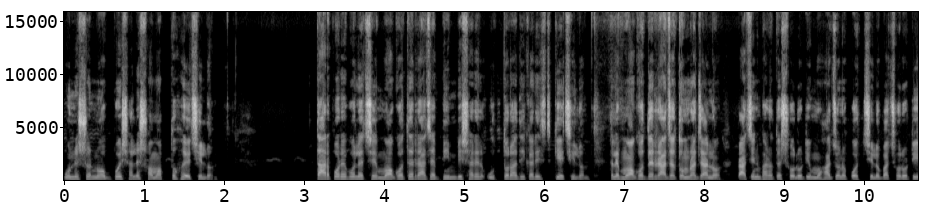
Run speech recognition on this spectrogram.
উনিশশো নব্বই সালে সমাপ্ত হয়েছিল। তারপরে বলেছে, মগধের রাজা বিম্বিসারের উত্তরাধিকারী কে ছিল? তাহলে মগধের রাজা তোমরা জানো, প্রাচীন ভারতে ষোলোটি মহাজনপদ ছিল বা ষোলোটি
